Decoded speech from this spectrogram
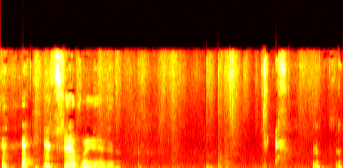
Several of them.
